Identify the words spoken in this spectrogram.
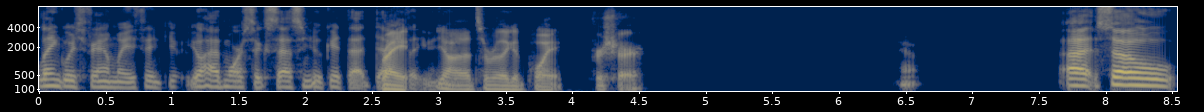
language family, I think you, you'll have more success and you'll get that depth Right. that you need. Yeah, that's a really good point for sure. Uh, so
